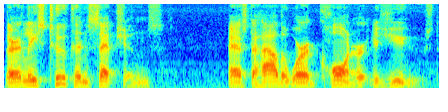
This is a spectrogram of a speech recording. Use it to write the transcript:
There are at least two conceptions as to how the word corner is used.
